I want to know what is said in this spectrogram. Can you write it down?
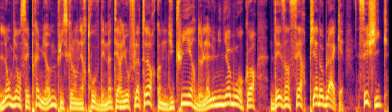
l'ambiance est premium puisque l'on y retrouve des matériaux flatteurs comme du cuir, de l'aluminium ou encore des inserts piano black. C'est chic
